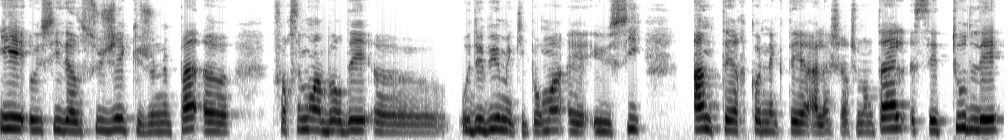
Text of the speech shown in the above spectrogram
et aussi d'un sujet que je n'ai pas euh, forcément abordé au début, mais qui pour moi est, aussi interconnecté à la charge mentale, c'est toutes les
